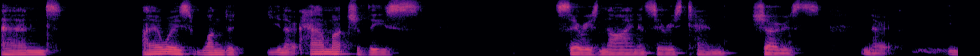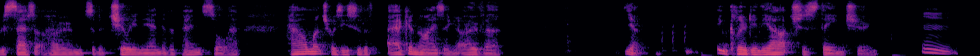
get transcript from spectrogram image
And I always wondered, you know, how much of these series nine and series 10 shows, you know, he was sat at home sort of chewing the end of a pencil. How much was he sort of agonizing over, yeah, including the Archers theme tune? Mm.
